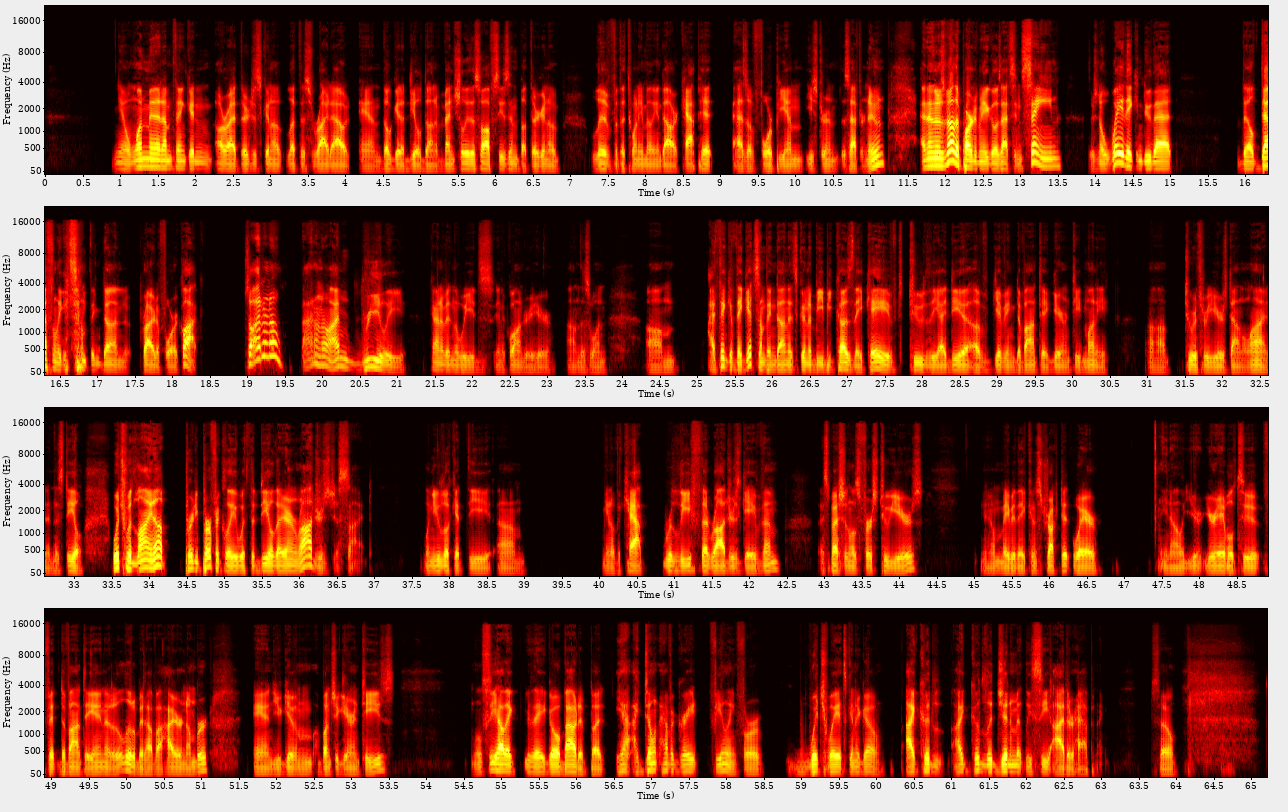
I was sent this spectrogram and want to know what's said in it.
you know, one minute I'm thinking, all right, they're just going to let this ride out and they'll get a deal done eventually this offseason, but they're going to live with a $20 million cap hit as of 4 p.m. Eastern this afternoon. And then there's another part of me that goes, that's insane. There's no way they can do that. They'll definitely get something done prior to four o'clock. So I don't know. I don't know. I'm really kind of in the weeds in a quandary here on this one. Um, I think if they get something done, it's going to be because they caved to the idea of giving Davante guaranteed money uh, two or three years down the line in this deal, which would line up pretty perfectly with the deal that Aaron Rodgers just signed. When you look at the, um, you know, the cap relief that Rodgers gave them, especially in those first two years, you know, maybe they construct it where, you know, you're you're able to fit Davante in at a little bit of a higher number, and you give him a bunch of guarantees. We'll see how they they go about it, but yeah, I don't have a great feeling for which way it's going to go. I could I could legitimately see either happening. So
